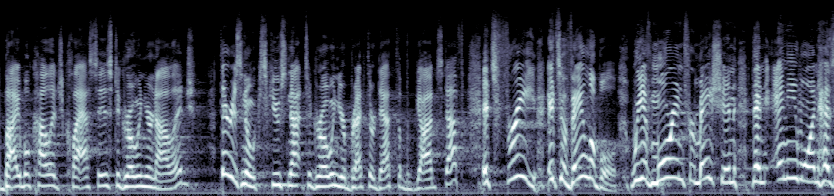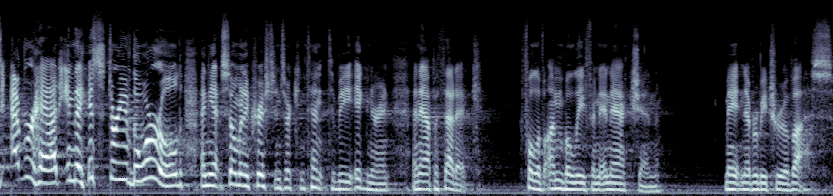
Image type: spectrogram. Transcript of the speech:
Bible college classes to grow in your knowledge? There is no excuse not to grow in your breadth or depth of God stuff. It's free, it's available. We have more information than anyone has ever had in the history of the world, and yet so many Christians are content to be ignorant and apathetic, full of unbelief and inaction. May it never be true of us.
